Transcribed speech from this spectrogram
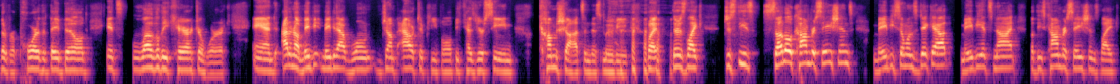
the rapport that they build, it's lovely character work. And I don't know, maybe maybe that won't jump out to people because you're seeing cum shots in this movie, but there's like just these subtle conversations. Maybe someone's dick out, maybe it's not, but these conversations like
